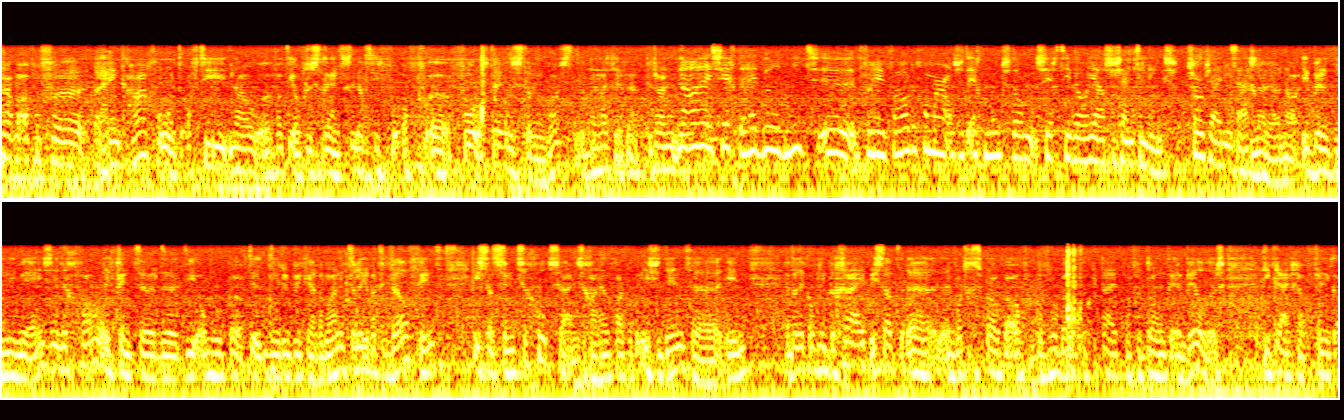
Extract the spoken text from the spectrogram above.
Vraag me af of eh, Henk Hagehoort, of die nou, eh, wat hij over de stelling zei, of hij voor of, eh, voor of tegen de stelling was. Had je, heb daar. Nou, hij zegt, hij wil het niet vereenvoudigen, maar als het echt moet, dan zegt hij wel, ja, ze zijn te links. Zo zei hij het Nou eigenlijk. ja, nou, ik ben het er niet mee eens in ieder geval. Ik vind de, die omroepen, die, die rubriek helemaal niet te leren. Wat ik wel vind, is dat ze niet zo goed zijn. Ze gaan heel vaak op incidenten in. En wat ik ook niet begrijp, is dat er wordt gesproken over bijvoorbeeld de partij van Verdonken en Wilders. Die krijgen, vind ik,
